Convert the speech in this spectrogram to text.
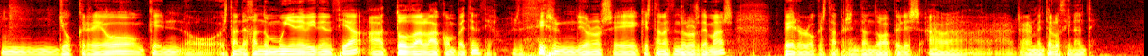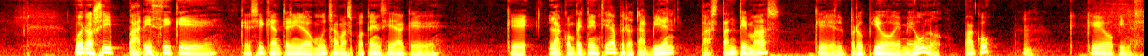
mm, yo creo que no- están dejando muy en evidencia a toda la competencia. Es decir, yo no sé qué están haciendo los demás, pero lo que está presentando Apple es ah, realmente alucinante. Bueno, sí, parece que, que sí que han tenido mucha más potencia que, que la competencia, pero también bastante más que el propio M1. Paco, ¿qué opinas?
